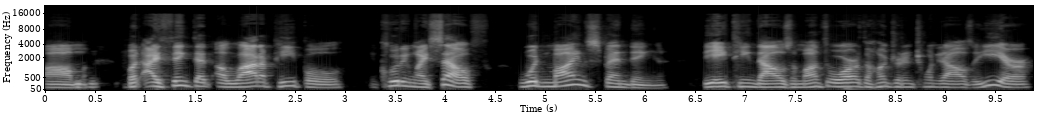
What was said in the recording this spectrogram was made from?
Um, mm-hmm. But I think that a lot of people, including myself, would mind spending the eighteen dollars a month or the hundred and twenty dollars a year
